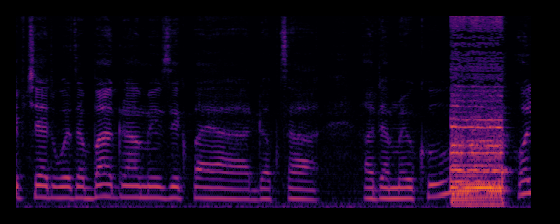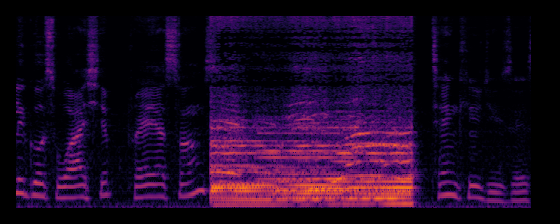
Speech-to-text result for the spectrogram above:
The scripture with the background music by uh, Dr. Adamreku. Holy Ghost worship, prayer songs. Thank you, Jesus.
